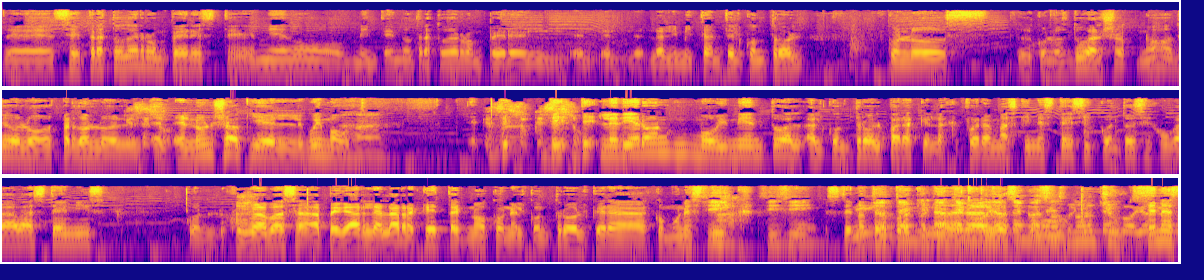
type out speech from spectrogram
Eh, se trató de romper este miedo. Nintendo trató de romper el, la limitante del control con los con los DualShock, ¿no? Digo, los, perdón, el, el, Nunchok y el Wiimote. le dieron movimiento al, al, control para que la, fuera más kinestésico. Entonces, si jugabas tenis, jugabas a, pegarle a la raqueta, ¿no? Con el control que era como un stick. Sí, sí. Este, no tengo por aquí nada. Yo tengo, ¿Tienes,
